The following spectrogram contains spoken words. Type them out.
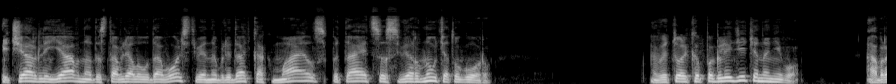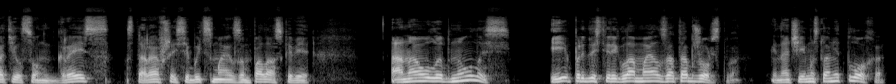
И Чарли явно доставляло удовольствие наблюдать, как Майлз пытается свернуть эту гору. «Вы только поглядите на него», — обратился он к Грейс, старавшейся быть с Майлзом поласковее. Она улыбнулась и предостерегла Майлза от обжорства, иначе ему станет плохо.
